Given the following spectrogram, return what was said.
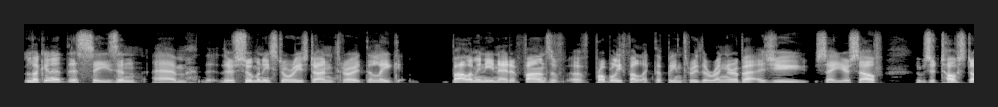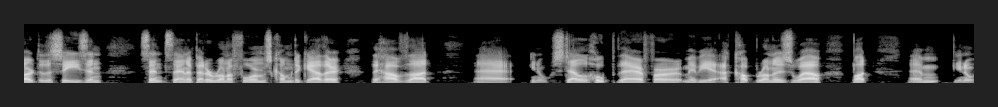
Looking at this season, um, there's so many stories down throughout the league. Ballymena United fans have, have probably felt like they've been through the ringer a bit, as you say yourself. It was a tough start to the season. Since then, a better run of forms come together. They have that uh, you know, still hope there for maybe a, a cup run as well. But um, you know,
